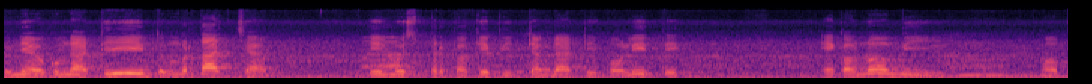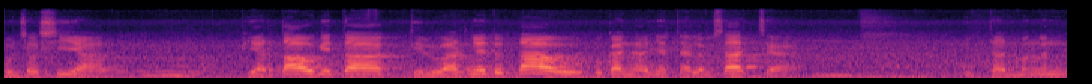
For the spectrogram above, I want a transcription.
dunia hukum tadi untuk mempertajam ilmu berbagai bidang tadi politik, ekonomi maupun sosial. Biar tahu kita di luarnya itu tahu bukan hanya dalam saja. Dan mengen-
